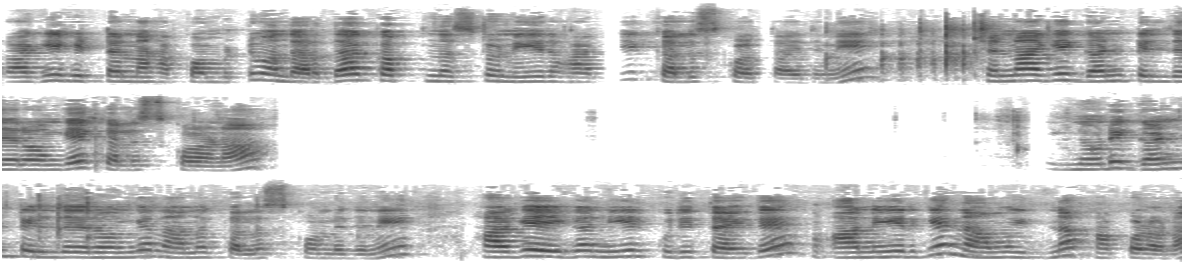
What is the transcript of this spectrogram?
ರಾಗಿ ಹಿಟ್ಟನ್ನು ಹಾಕೊಂಡ್ಬಿಟ್ಟು ಒಂದು ಅರ್ಧ ಕಪ್ನಷ್ಟು ನೀರು ಹಾಕಿ ಕಲಿಸ್ಕೊಳ್ತಾ ಇದ್ದೀನಿ. ಚೆನ್ನಾಗಿ ಗಂಟು ಇಲ್ಲದೆ ಇರೋಂಗೆ ಕಲಿಸ್ಕೊಳ್ಳೋಣ ಈಗ ನೋಡಿ ಗಂಟು ಇಲ್ಲದೆ ಇರೋಂಗೆ ನಾನು ಕಲಿಸ್ಕೊಂಡಿದ್ದೀನಿ. ಹಾಗೆ ಈಗ ನೀರು ಕುದೀತಾ ಇದೆ. ಆ ನೀರಿಗೆ ನಾವು ಇದನ್ನ ಹಾಕೊಳ್ಳೋಣ.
